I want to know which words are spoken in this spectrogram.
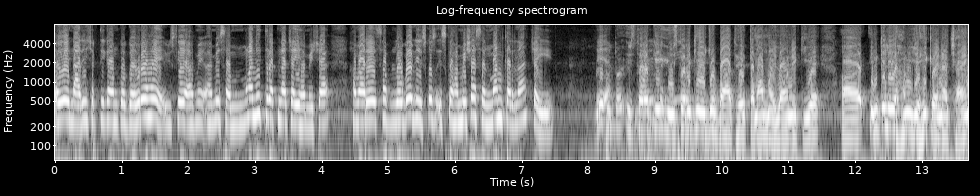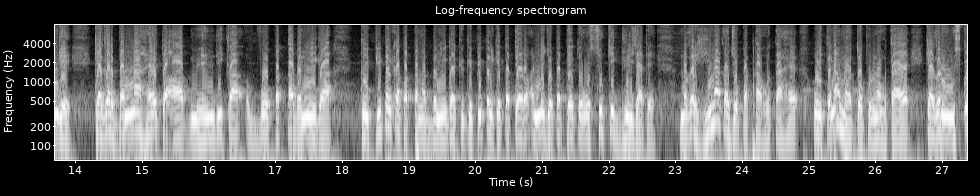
और ये नारी शक्ति का हमको गौरव है। इसे हमें हमें सम्मानित रखना चाहिए हमेशा। हमारे सब लोगों ने इसको, इसका हमेशा सम्मान करना चाहिए। बिल्कुल तो इस तरह की इस तरह की जो बात है तमाम महिलाओं ने की है आ, इनके लिए हम यही कहना चाहेंगे कि अगर बनना है तो आप मेहंदी का वो पत्ता बनिएगा कोई पीपल का पत्ता मत बनिएगा क्योंकि पीपल के पत्ते और अन्य जो पत्ते होते हैं वो सूख के गिर जाते हैं। मगर हीना का जो पत्ता होता है वो इतना महत्वपूर्ण होता है कि अगर उसको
